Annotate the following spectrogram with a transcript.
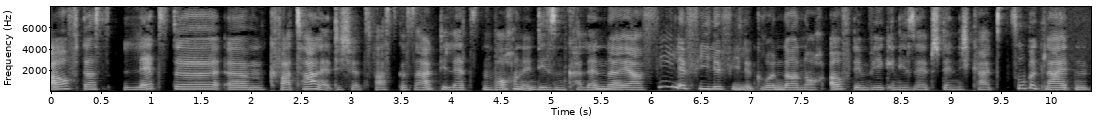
auf das letzte ähm, Quartal, hätte ich jetzt fast gesagt, die letzten Wochen in diesem Kalenderjahr viele, viele, viele Gründer noch auf dem Weg in die Selbstständigkeit zu begleiten.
